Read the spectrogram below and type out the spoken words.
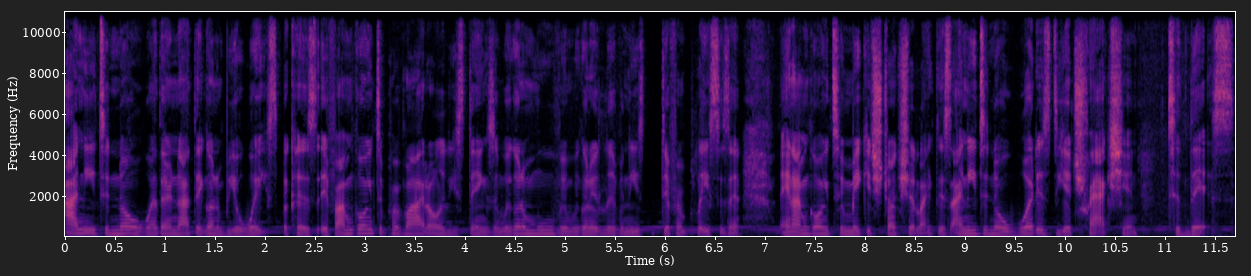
I need to know whether or not they're going to be a waste. Because if I'm going to provide all of these things and we're going to move and we're going to live in these different places and, and I'm going to make it structured like this, I need to know what is the attraction to this.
